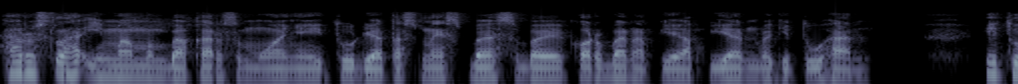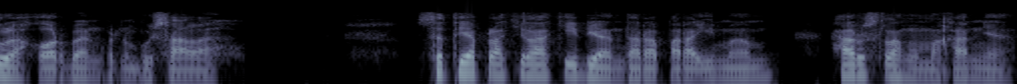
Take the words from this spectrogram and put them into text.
Haruslah imam membakar semuanya itu di atas mesbah sebagai korban api-apian bagi Tuhan. Itulah korban penebus salah. Setiap laki-laki di antara para imam haruslah memakannya.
